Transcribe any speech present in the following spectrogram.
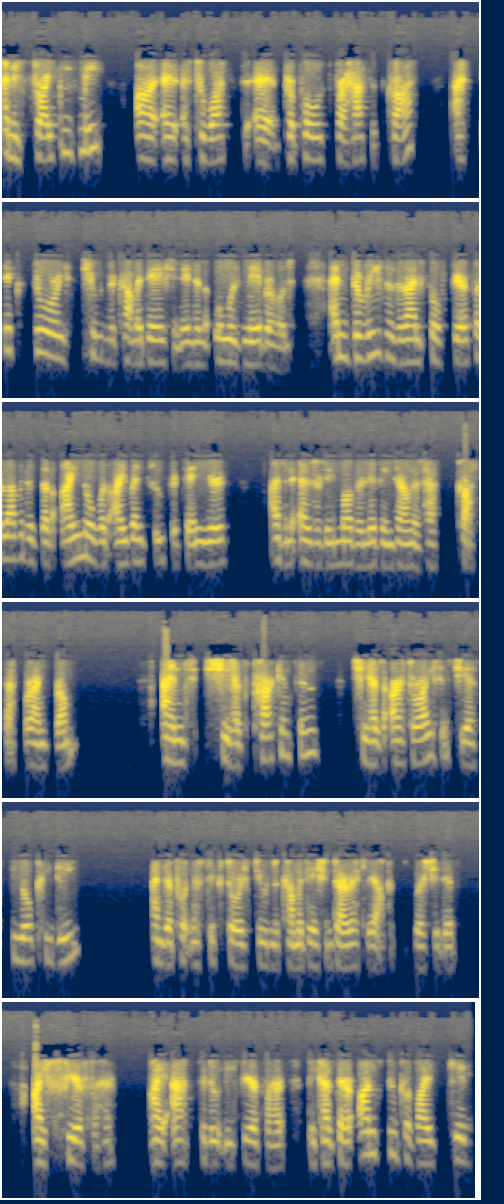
and it frightens me uh, as to what's uh, proposed for Hassett's Cross, a six-story student accommodation in an old neighbourhood. And the reason that I'm so fearful of it is that I know what I went through for 10 years. I have an elderly mother living down at Hassett's Cross, that's where I'm from. And she has Parkinson's, she has arthritis, she has COPD, and they're putting a six story student accommodation directly opposite where she lives. I fear for her. I absolutely fear for her because they're unsupervised kids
